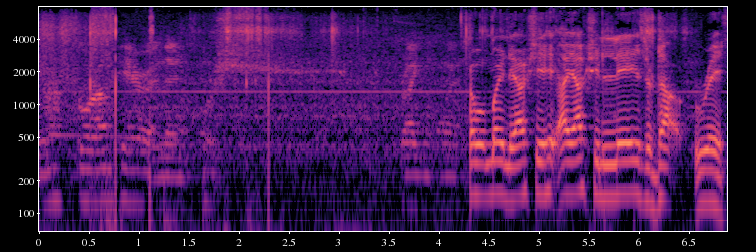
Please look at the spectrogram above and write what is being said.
You have to go around here and then push. Fragment away. I won't mind, I actually, I actually lasered that rate.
